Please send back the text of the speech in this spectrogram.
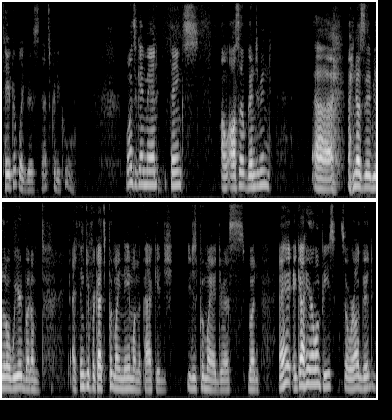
taped up like this. That's pretty cool once again, man, thanks. Also, Benjamin, uh, I know it's to be a little weird, but um, I think you forgot to put my name on the package. You just put my address. But hey, it got here in one piece, so we're all good.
